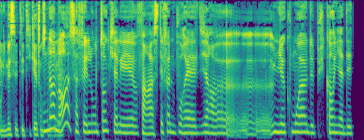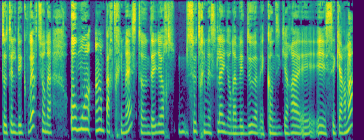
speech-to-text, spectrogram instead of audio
on lui met cette étiquette en Non non, ça fait longtemps qu'il y a les enfin Stéphane pourrait dire euh, mieux que moi depuis quand il y a des Total Découvertes, il y en a au moins un par trimestre. D'ailleurs ce trimestre-là, il y en avait deux avec Candy Guerra et, et Karma,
